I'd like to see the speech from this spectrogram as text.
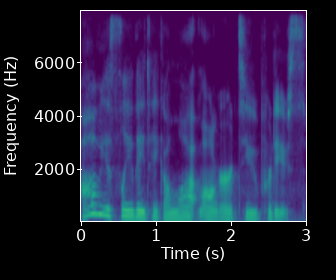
obviously they take a lot longer to produce.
